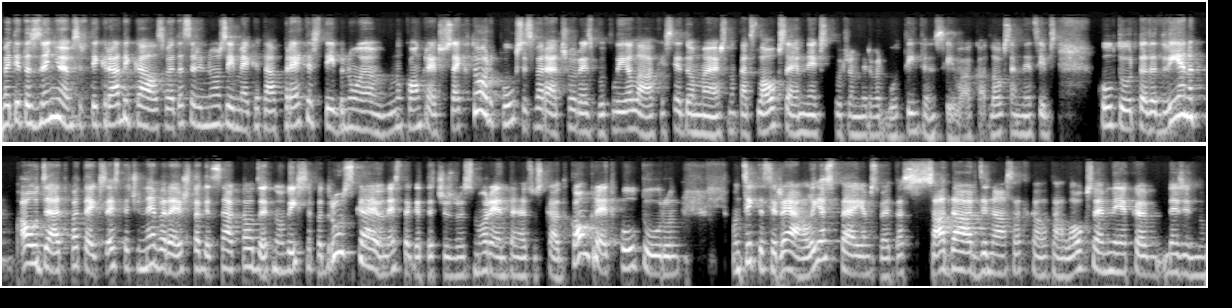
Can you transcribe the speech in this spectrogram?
Bet, ja tas ziņojums ir tik radikāls, vai tas arī nozīmē, ka tā pretestība no nu, konkrētu sektoru puses varētu šoreiz būt lielāka? Es iedomājos, nu, kāds lauksaimnieks, kuram ir varbūt intensīvākā lauksaimniecības kultūra, tad viena audzēta pateiks, es taču nevarēšu tagad sākt audzēt no visa pa druskai, un es tagad taču esmu orientēts uz kādu konkrētu kultūru, un, un cik tas ir reāli iespējams, vai tas sadārdzinās atkal tā lauksaimnieka, nezinu,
